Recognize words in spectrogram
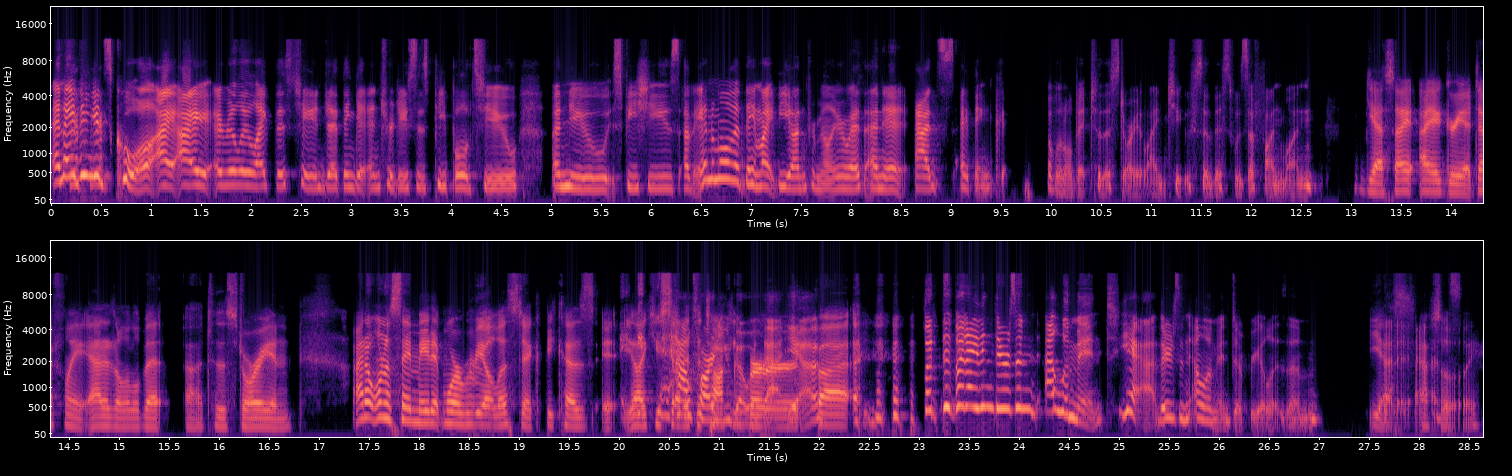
and i think it's cool I, I i really like this change i think it introduces people to a new species of animal that they might be unfamiliar with and it adds i think a little bit to the storyline too so this was a fun one yes i i agree it definitely added a little bit uh, to the story and I don't want to say made it more realistic because, it, eh, like you said, How it's a talking bird. That, yeah, but but but I think there's an element. Yeah, there's an element of realism. Yes, absolutely.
